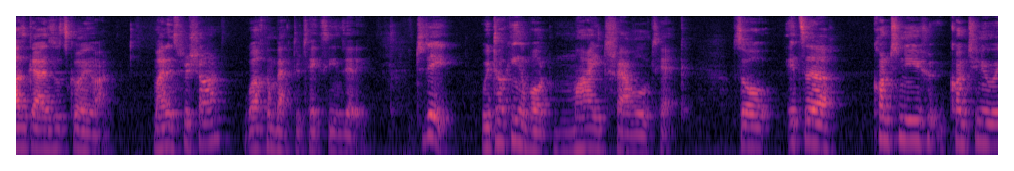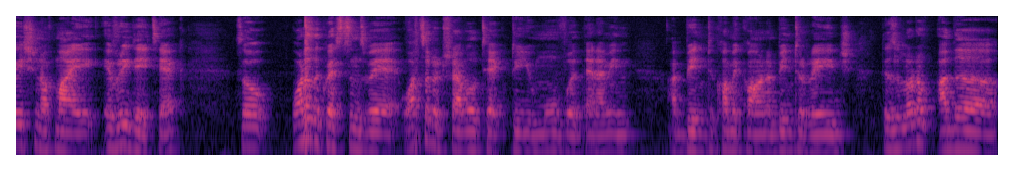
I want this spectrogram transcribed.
How's guys? What's going on? My name is Prashant. Welcome back to Tech Scene ZA. Today we're talking about my travel tech. So it's a continu- continuation of my everyday tech. So one of the questions were, what sort of travel tech do you move with? And I mean, I've been to Comic Con, I've been to Rage. There's a lot of other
